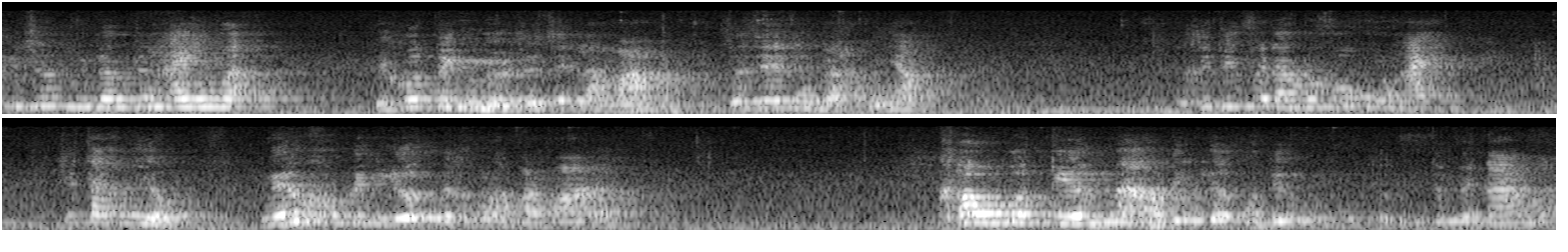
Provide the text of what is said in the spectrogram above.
cái dân việt nam rất hay không ạ vì có tình người rất dễ làm ăn rất dễ thông cảm với nhau. Cái tiếng việt nam nó vô cùng hay. Chứ ta không hiểu. Nếu không định lượng thì không làm văn hóa được không có tiếng nào định lượng của tiếng tiếng việt nam cả.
